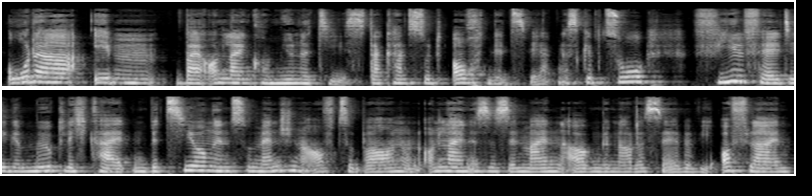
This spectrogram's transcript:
oder eben bei Online-Communities. Da kannst du auch netzwerken. Es gibt so vielfältige Möglichkeiten, Beziehungen zu Menschen aufzubauen und online ist es in meinen Augen genau dasselbe wie offline.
